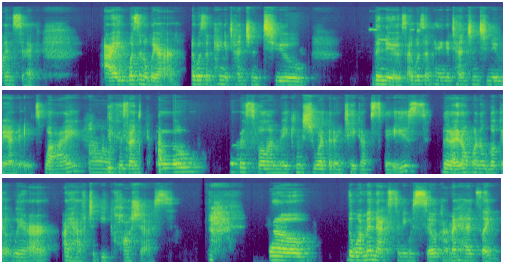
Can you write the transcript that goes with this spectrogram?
been sick. I wasn't aware. I wasn't paying attention to the news. I wasn't paying attention to new mandates. Why? Oh. Because I'm so purposeful in making sure that I take up space, that I don't want to look at where I have to be cautious. so the woman next to me was so kind. My head's like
